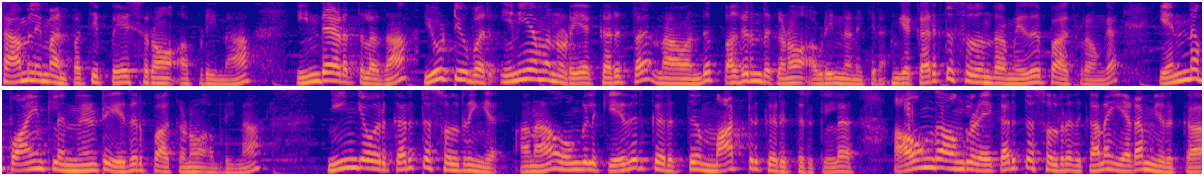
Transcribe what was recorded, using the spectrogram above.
ஃபேமிலி மேன் பற்றி பேசுகிறோம் அப்படின்னா இந்த இடத்துல தான் யூடியூபர் இனியவனுடைய கருத்தை நான் வந்து பகிர்ந்துக்கணும் அப்படின்னு நினைக்கிறேன். இங்கே கருத்து சுதந்திரம் எதிர்பார்க்குறவங்க என்ன பாயிண்டில் நின்றுட்டு எதிர்பார்க்கணும் அப்படின்னா நீங்கள் ஒரு கருத்தை சொல்கிறீங்க ஆனால் உங்களுக்கு எதிர்கருத்து மாற்று கருத்து இருக்குல்ல அவங்க அவங்களுடைய கருத்தை சொல்கிறதுக்கான இடம் இருக்கா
